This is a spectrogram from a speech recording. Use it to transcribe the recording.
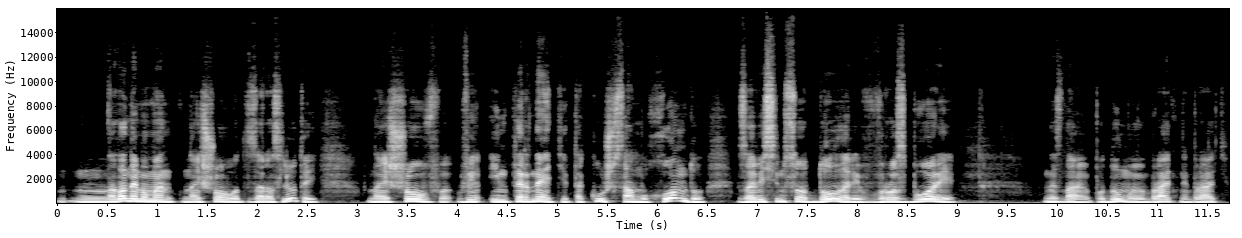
На даний момент знайшов, от зараз лютий, знайшов в інтернеті таку ж саму Хонду за 800 доларів в розборі. Не знаю, подумаю, брать, не брать.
